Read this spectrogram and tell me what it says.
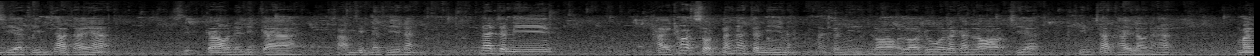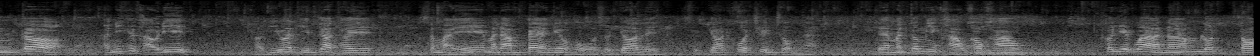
เชียร์ทีมชาติไทยฮะ 19นาฬิกา 30 นาทีนะ น่าจะมีถ่ายทอดสดนะน่าจะมีนะ น่าจะมีรอรอดูแล้วกันรอเชียร์ทีมชาติไทยเรานะฮะ มันก็อันนี้คือข่าวดีข่าวดีว่าทีมชาติไทยสมัยมาดามแป้งเนี่ยโหสุดยอดเลย สุดยอดโคตรชื่นชมนะ แต่มันก็มีข่าวข่าวเขาเรียกว่าน้ำลดตอ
